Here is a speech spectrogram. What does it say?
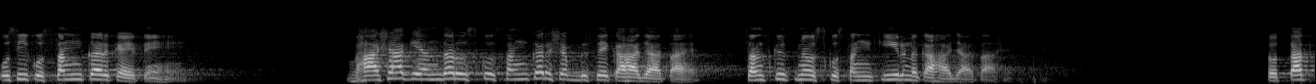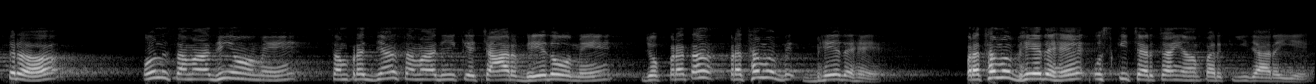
उसी को संकर कहते हैं। भाषा के अंदर उसको संकर शब्द से कहा जाता है, संस्कृत में उसको संकीर्ण कहा जाता है। तो तत्र उन समाधियों में, संप्रज्ञा समाधि के चार भेदों में जो प्रथम प्रथम भेद है, प्रथम भेद है, उसकी चर्चा यहाँ पर की जा रही है,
